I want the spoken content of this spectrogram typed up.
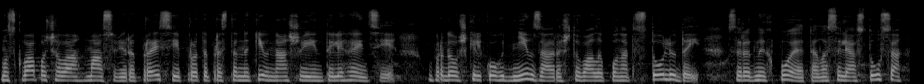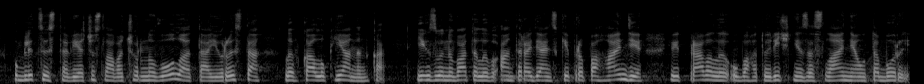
Москва почала масові репресії проти представників нашої інтелігенції. Упродовж кількох днів заарештували понад 100 людей. Серед них поета Василя Стуса, публіциста В'ячеслава Чорновола та юриста Левка Лук'яненка. Їх звинуватили в антирадянській пропаганді відправили у багаторічні заслання у табори.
